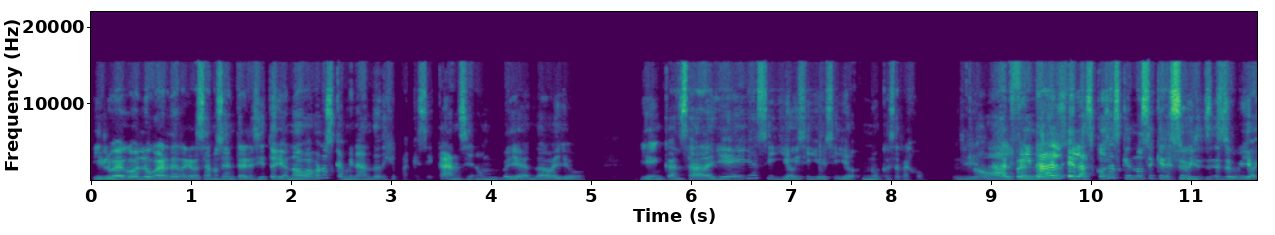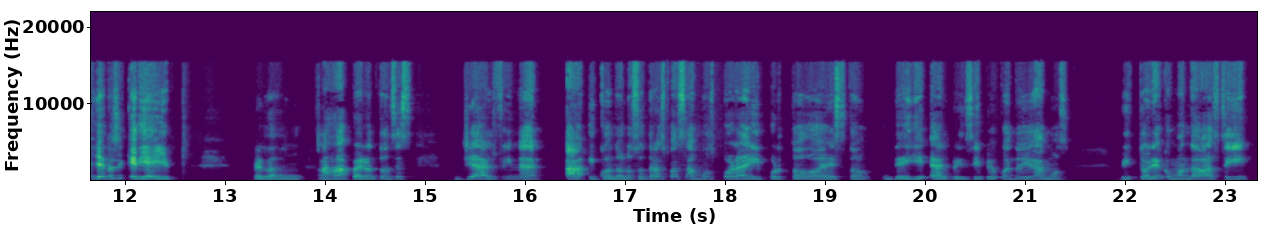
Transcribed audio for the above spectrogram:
Y luego, en lugar de regresarnos en trenecito, yo, no, vámonos caminando. Dije, para que se cansen, hombre, ya andaba yo bien cansada. Y ella siguió y siguió y siguió, nunca se rajó. No, Al final, entonces- en las cosas que no se quería subir, se subió, ya no se quería ir, ¿verdad? Mm, Ajá, pero entonces ya al final, ah, y cuando nosotras pasamos por ahí, por todo esto, de, al principio cuando llegamos, Victoria como andaba así,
